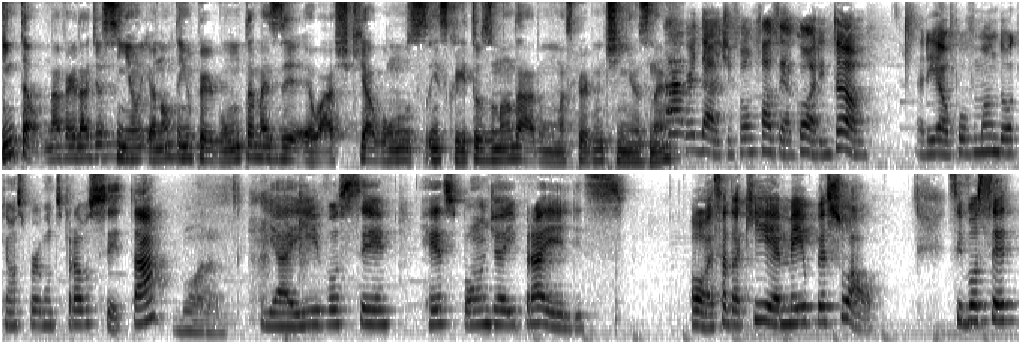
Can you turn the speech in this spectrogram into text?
Então, na verdade, assim, eu, eu não tenho pergunta, mas eu acho que alguns inscritos mandaram umas perguntinhas, né? Ah, verdade. Vamos fazer agora, então? Ariel, o povo mandou aqui umas perguntas para você, tá? Bora. E aí você responde aí para eles. Ó, essa daqui é meio pessoal. Se você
